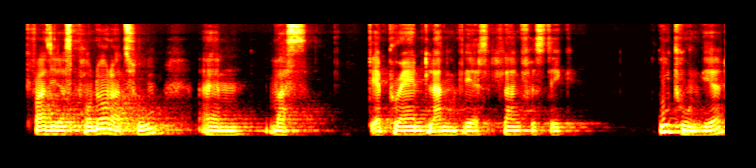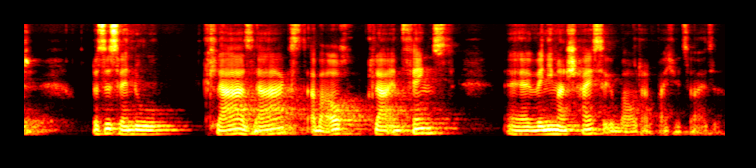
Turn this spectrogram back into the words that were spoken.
quasi das Pendant dazu, ähm, was der Brand lang langfristig gut tun wird. Das ist, wenn du klar sagst, aber auch klar empfängst, äh, wenn jemand Scheiße gebaut hat beispielsweise.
